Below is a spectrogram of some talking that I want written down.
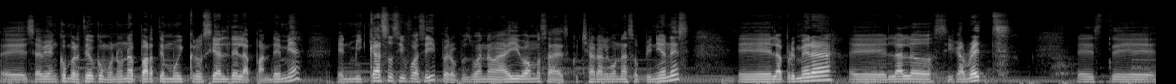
eh, se habían convertido como en una parte muy crucial de la pandemia. En mi caso sí fue así, pero pues bueno, ahí vamos a escuchar algunas opiniones. Eh, la primera, eh, Lalo Cigarette. Este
